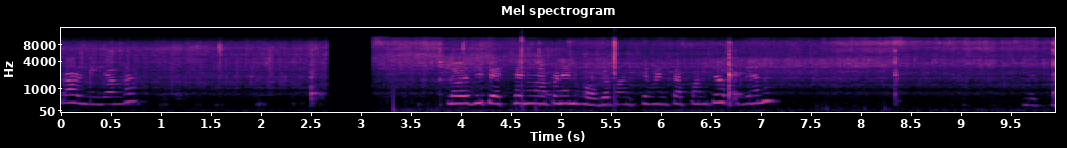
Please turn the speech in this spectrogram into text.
ਢਲ ਨਹੀਂ ਜਾਂਦਾ। ਲਓ ਜੀ, ਪੇਠੇ ਨੂੰ ਆਪਣੇ ਨੂੰ ਹੋ ਗਏ 5-6 ਮਿੰਟ, ਆਪਾਂ ਨੂੰ ਝੁੱਸਦੇ ਆ ਨਾ। ਦੇਖੋ।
